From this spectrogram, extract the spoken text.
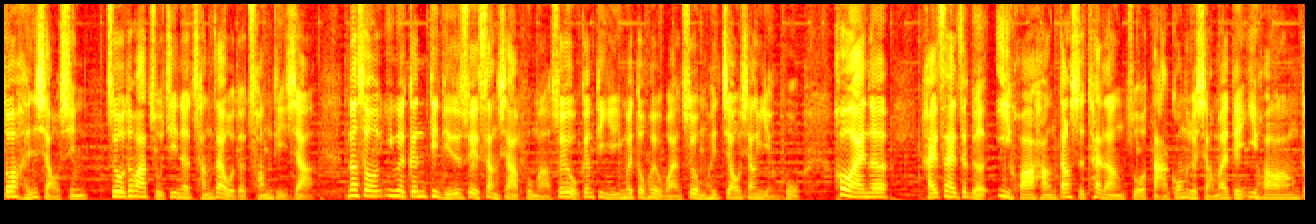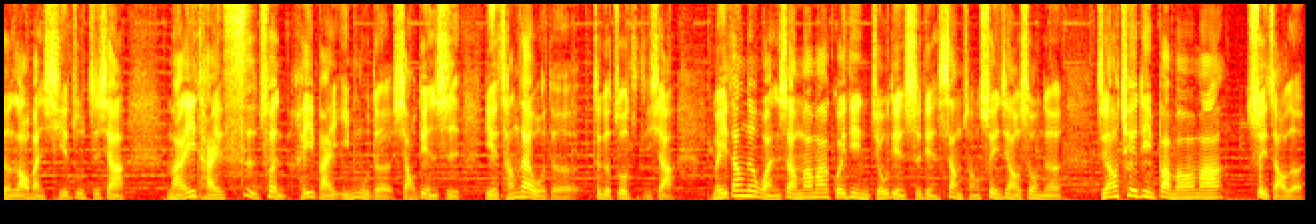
都要很小心，所以我都把主机呢藏在我的床底下。那时候因为跟弟弟是睡上下铺嘛，所以我跟弟弟因为都会玩，所以我们会交相掩护。后来呢，还在这个义华行，当时太郎佐打工那个小卖店义华行的老板协助之下，买了一台四寸黑白荧幕的小电视，也藏在我的这个桌子底下。每当呢晚上妈妈规定九点十点上床睡觉的时候呢，只要确定爸爸妈妈睡着了，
